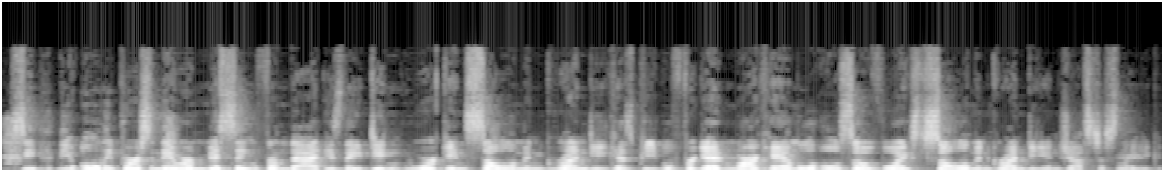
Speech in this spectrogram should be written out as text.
See, the only person they were missing from that is they didn't work in Solomon Grundy because people forget Mark Hamill also voiced Solomon Grundy in Justice League.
